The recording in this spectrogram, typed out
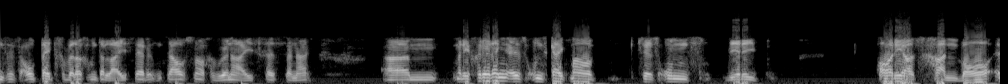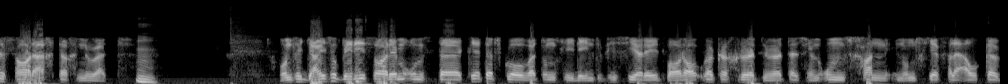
ons is altyd gewillig om te luister en selfs na gewone huisgesinne. Ehm um, maar die groot ding is ons kyk maar soos ons deur die areas gaan waar is daar regtig nood. Hmm. Ons het juis op hierdie stadium ons te kleuterskool wat ons geïdentifiseer het waar daar ook 'n groot nood is en ons gaan en ons gee vir hulle elke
